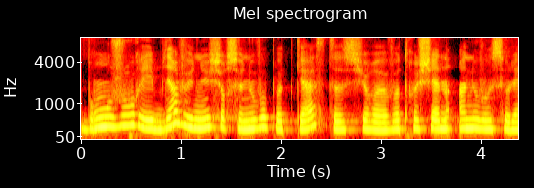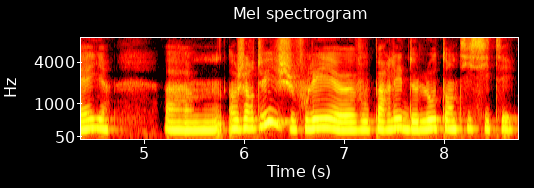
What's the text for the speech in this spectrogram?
Bonjour et bienvenue sur ce nouveau podcast sur euh, votre chaîne Un nouveau soleil. Euh, aujourd'hui, je voulais euh, vous parler de l'authenticité.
